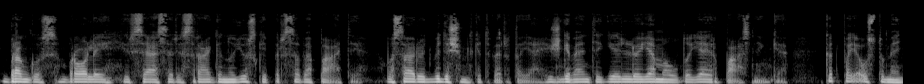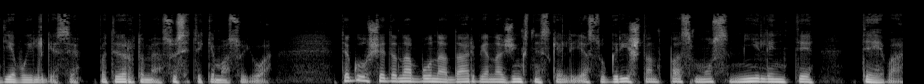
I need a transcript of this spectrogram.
Brangus broliai ir seserys raginu jūs kaip ir save patį, vasario 24-ąją išgyventi gilioje maldoje ir pasninkę, kad pajaustume Dievo ilgesi, patirtume susitikimą su juo. Tegul ši diena būna dar vienas žingsnis kelyje sugrįžtant pas mus mylinti tėvą,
